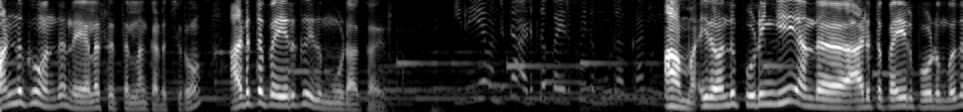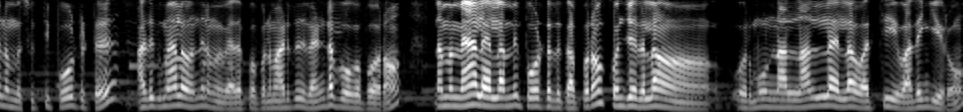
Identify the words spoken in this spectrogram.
மண்ணுக்கும் வந்து அந்த இலை சத்தெல்லாம் கிடச்சிரும். அடுத்த பயிருக்கு இது மூடாக்காக இருக்கும். இதையே அடுத்த பயிருக்கும் இதை மூடாக்கா ஆமாம் இதை வந்து பிடுங்கி அந்த அடுத்த பயிர் போடும்போது நம்ம சுற்றி போட்டுட்டு அதுக்கு மேலே வந்து நம்ம விதைப்போம் போப்போம். நம்ம அடுத்தது வெண்டை போக போகிறோம் நம்ம மேலே எல்லாமே போட்டதுக்கப்புறம் கொஞ்சம் இதெல்லாம் ஒரு மூணு நாலு நாளில் எல்லாம் வத்தி வதங்கிரும்.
